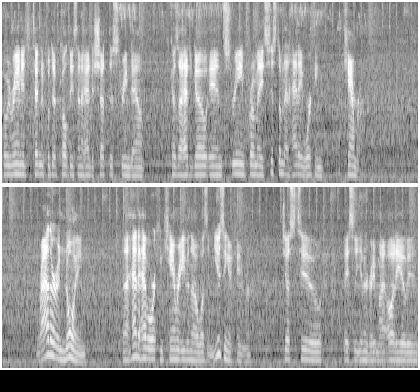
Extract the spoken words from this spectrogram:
but we ran into technical difficulties and I had to shut this stream down because I had to go and stream from a system that had a working camera. Rather annoying that I had to have a working camera even though I wasn't using a camera just to basically integrate my audio in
